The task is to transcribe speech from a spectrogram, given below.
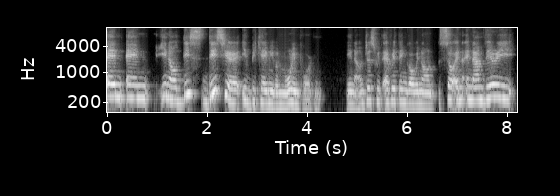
and and you know, this this year it became even more important, you know, just with everything going on. So and and I'm very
